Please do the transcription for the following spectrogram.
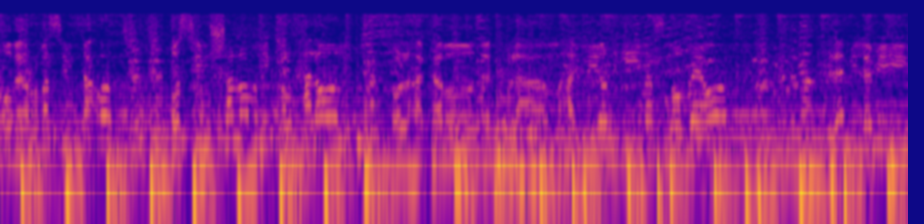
עובר בסמטאות עושים שלום מכל חלון. כל הכבוד כולם היו יודעים אז טוב מאוד. למי למי?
